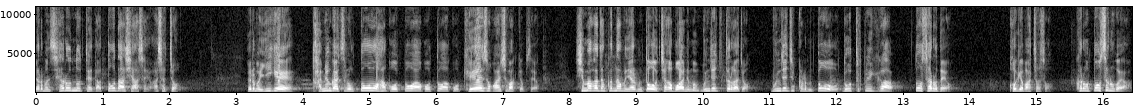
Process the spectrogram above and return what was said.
여러분 새로운 노트에다 또 다시 하세요. 아셨죠? 여러분 이게 가면 갈수록 또 하고 또 하고 또 하고 계속 할 수밖에 없어요. 심화 과정 끝나면 여러분 또 제가 뭐 하냐면 문제집 들어가죠. 문제집 그러면 또 노트 필기가 또 새로 돼요. 거기에 맞춰서. 그러면 또 쓰는 거야.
